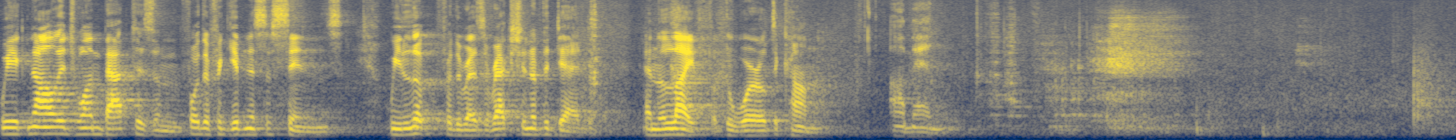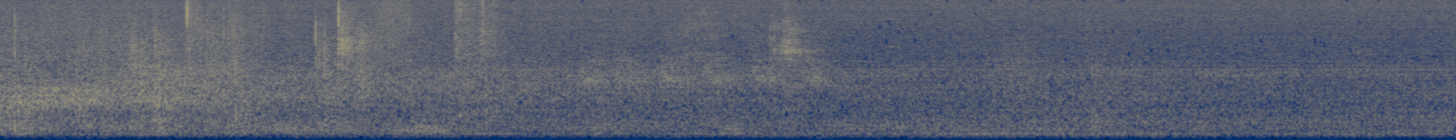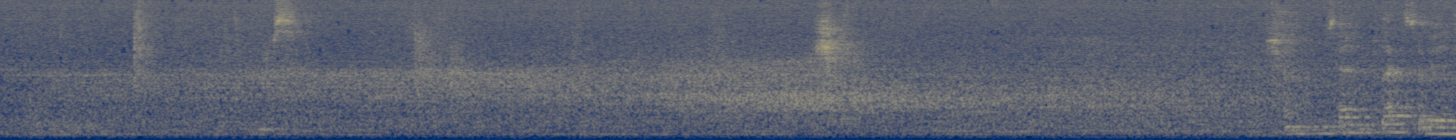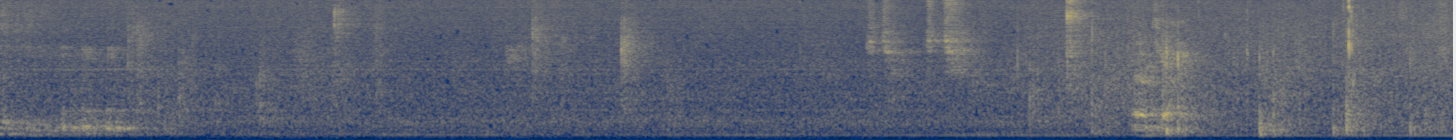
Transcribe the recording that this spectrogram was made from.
We acknowledge one baptism for the forgiveness of sins. We look for the resurrection of the dead and the life of the world to come. Amen.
